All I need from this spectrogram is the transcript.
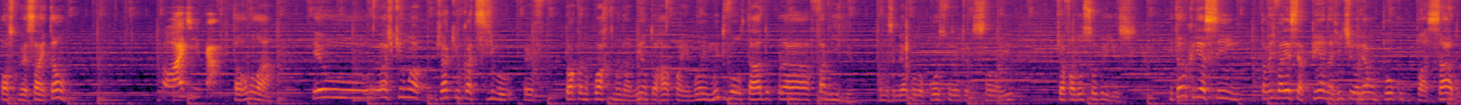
posso começar então? Pode, Ricardo. Então vamos lá. Eu, eu acho que uma, já que o catecismo é, toca no quarto mandamento, a pai e mãe, muito voltado para a família. Como você melhor colocou, você fez a introdução aí, já falou sobre isso. Então eu queria assim, talvez valesse a pena a gente olhar um pouco para o passado,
